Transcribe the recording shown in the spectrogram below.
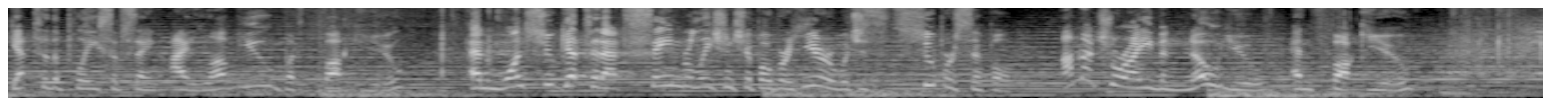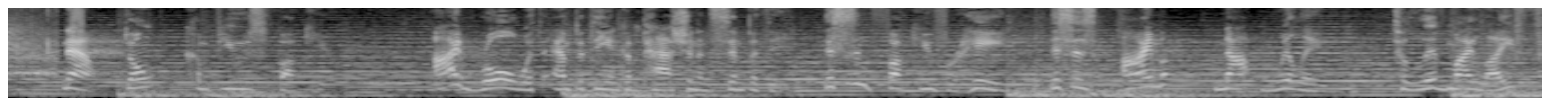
get to the place of saying, I love you, but fuck you. And once you get to that same relationship over here, which is super simple, I'm not sure I even know you, and fuck you. Now, don't confuse fuck you. I roll with empathy and compassion and sympathy. This isn't fuck you for hate. This is I'm not willing to live my life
